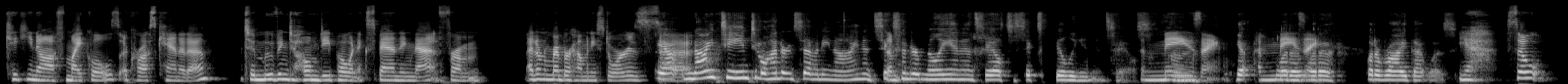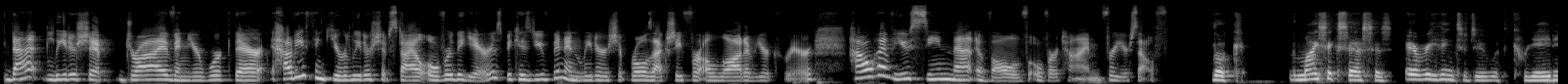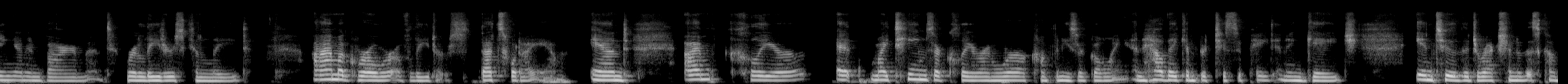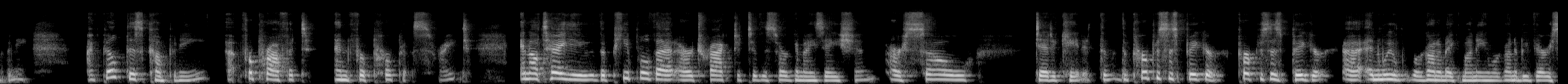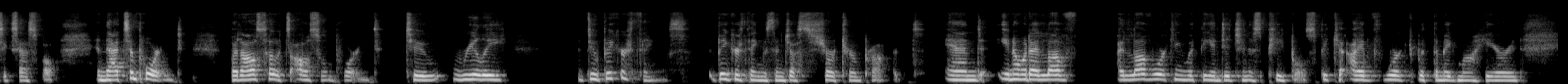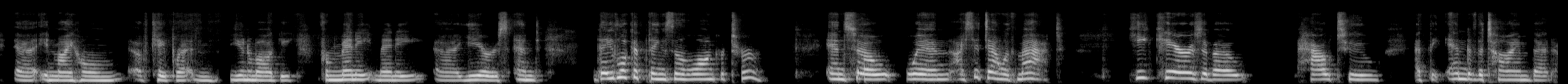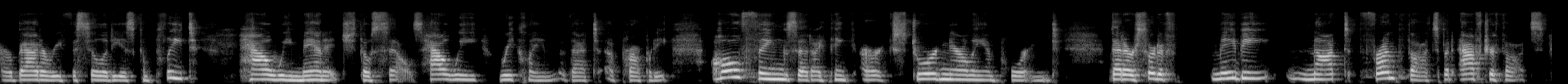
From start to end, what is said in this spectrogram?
kicking off Michaels across Canada to moving to Home Depot and expanding that from I don't remember how many stores. Yeah, uh, 19 to 179 and six hundred million in sales to 6 billion in sales. Amazing. Uh, yeah. Amazing. What a, what a, what a ride that was. Yeah. So that leadership drive and your work there, how do you think your leadership style over the years, because you've been in leadership roles actually for a lot of your career, how have you seen that evolve over time for yourself? Look, my success has everything to do with creating an environment where leaders can lead. I'm a grower of leaders. That's what I am. And I'm clear at my teams are clear on where our companies are going and how they can participate and engage into the direction of this company. I've built this company uh, for profit and for purpose, right? And I'll tell you, the people that are attracted to this organization are so dedicated. The, the purpose is bigger. Purpose is bigger. Uh, and we, we're going to make money and we're going to be very successful. And that's important. But also, it's also important to really do bigger things, bigger things than just short term profits. And you know what I love? I love working with the indigenous peoples because I've worked with the Mi'kmaq here in, uh, in my home of Cape Breton, Unama'ki, for many, many uh, years. And they look at things in the longer term and so when I sit down with Matt, he cares about how to, at the end of the time that our battery facility is complete, how we manage those cells, how we reclaim that uh, property. All things that I think are extraordinarily important that are sort of maybe not front thoughts, but afterthoughts.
